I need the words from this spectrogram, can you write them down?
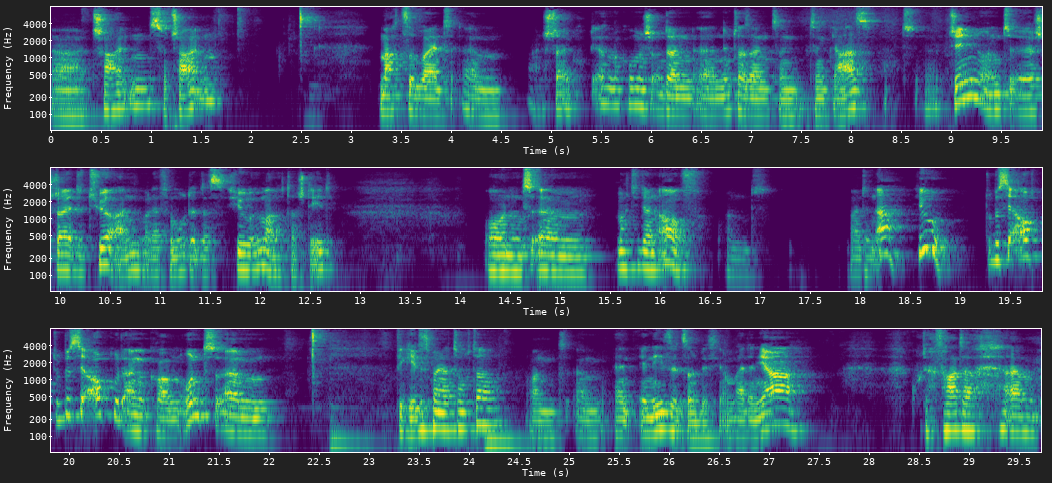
der Charlton, Sir Charlton, macht soweit ähm, Anstalt, guckt erstmal komisch und dann äh, nimmt er sein, sein, sein Glas, hat äh, Gin und äh, steuert die Tür an, weil er vermutet, dass Hugh immer noch da steht. Und ähm, macht die dann auf und meint dann, ah, Hugh, du bist ja auch, du bist ja auch gut angekommen. Und ähm, wie geht es meiner Tochter? Und ähm, er, er näselt so ein bisschen und meint dann, ja, guter Vater, ähm,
